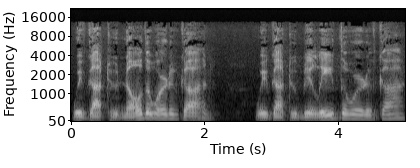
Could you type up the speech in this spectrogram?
we've got to know the Word of God. We've got to believe the Word of God.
